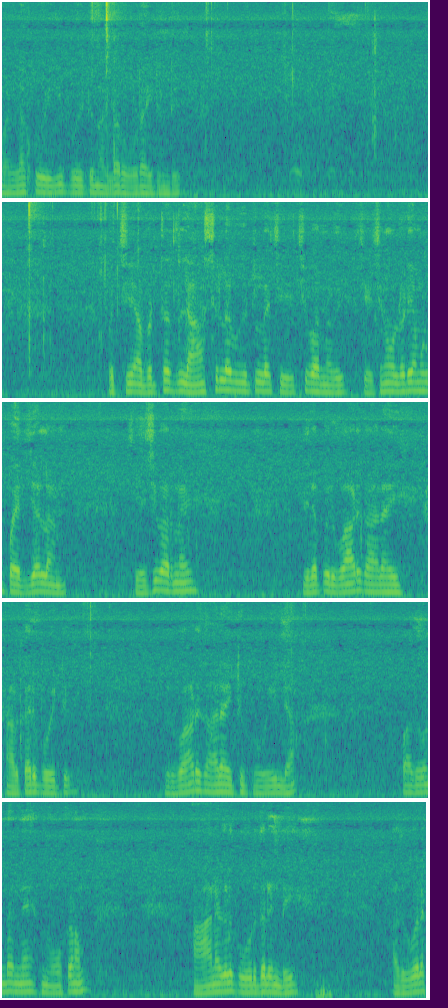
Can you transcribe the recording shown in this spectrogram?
വെള്ളം ഒഴുകി പോയിട്ട് നല്ല റോഡായിട്ടുണ്ട്. കൊച്ചി അവിടുത്തെ ലാസ്റ്റുള്ള വീട്ടിലുള്ള ചേച്ചി പറഞ്ഞത് ചേച്ചിനെ ഓൾറെഡി നമുക്ക് പരിചയമുള്ളതാണ്. ചേച്ചി പറഞ്ഞത് ഇതിലപ്പോൾ ഒരുപാട് കാലമായി ആൾക്കാർ പോയിട്ട് ഒരുപാട് കാലമായിട്ട് പോയില്ല. അപ്പോൾ അതുകൊണ്ട് തന്നെ നോക്കണം. ആനകൾ കൂടുതലുണ്ട്. അതുപോലെ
